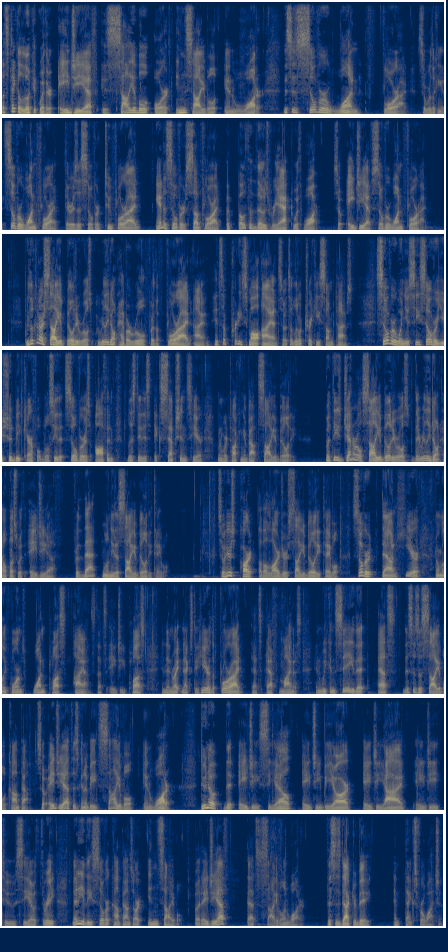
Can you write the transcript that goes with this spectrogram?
Let's take a look at whether AgF is soluble or insoluble in water. This is silver 1 fluoride. So we're looking at silver 1 fluoride. There is a silver 2 fluoride and a silver subfluoride, but both of those react with water. So AgF, silver 1 fluoride. If we look at our solubility rules, we really don't have a rule for the fluoride ion. It's a pretty small ion, so it's a little tricky sometimes. Silver, when you see silver, you should be careful. We'll see that silver is often listed as exceptions here when we're talking about solubility. But these general solubility rules, they really don't help us with AgF. For that, we'll need a solubility table. So here's part of a larger solubility table. Silver down here normally forms 1 plus ions. That's Ag plus. And then right next to here, the fluoride, that's F minus. And we can see that S, this is a soluble compound. So AgF is going to be soluble in water. Do note that AgCl, AgBr, AgI, Ag2CO3, many of these silver compounds are insoluble. But AgF, that's soluble in water. This is Dr. B, and thanks for watching.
